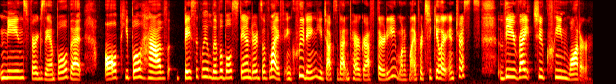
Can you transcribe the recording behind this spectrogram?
means, for example, that all people have basically livable standards of life, including, he talks about in paragraph 30, one of my particular interests, the right to clean water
